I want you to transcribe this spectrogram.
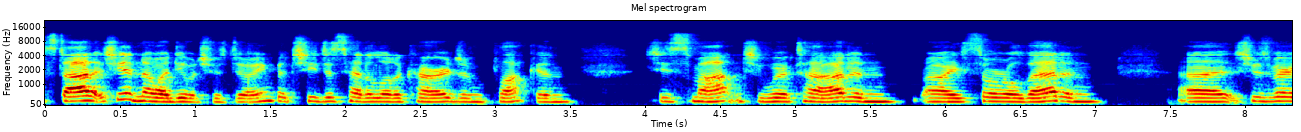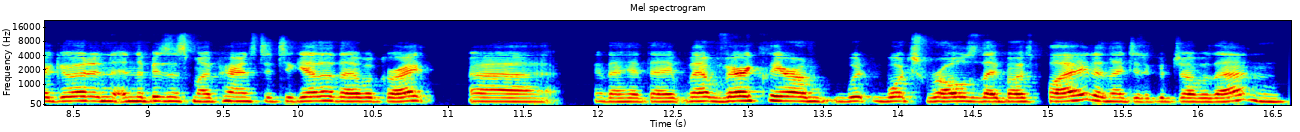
started, she had no idea what she was doing, but she just had a lot of courage and pluck. And she's smart and she worked hard. And I saw all that. And uh, she was very good. And, and the business my parents did together, they were great. Uh, they had they, they were very clear on which roles they both played, and they did a good job of that. And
